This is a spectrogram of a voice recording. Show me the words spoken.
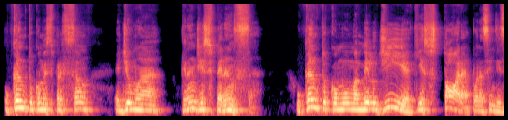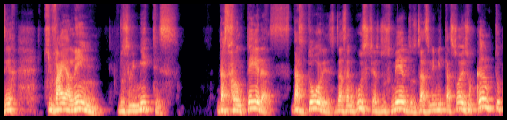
O canto como expressão de uma grande esperança o canto como uma melodia que estoura, por assim dizer, que vai além dos limites, das fronteiras, das dores, das angústias, dos medos, das limitações, o canto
